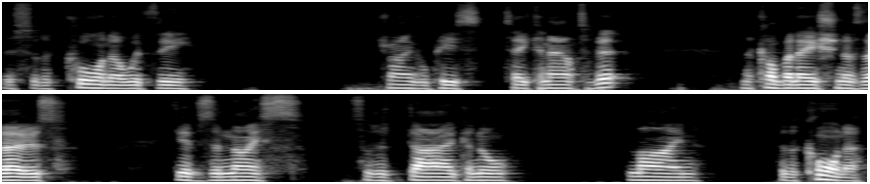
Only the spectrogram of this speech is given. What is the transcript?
this sort of corner with the triangle piece taken out of it and a combination of those gives a nice sort of diagonal line for the corner.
